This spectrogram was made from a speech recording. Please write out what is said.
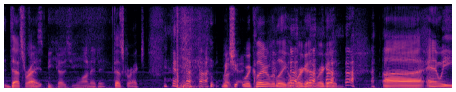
That's right. just because you wanted it. That's correct. We Okay. we're clearly legal. We're good. We're good. Uh, and we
